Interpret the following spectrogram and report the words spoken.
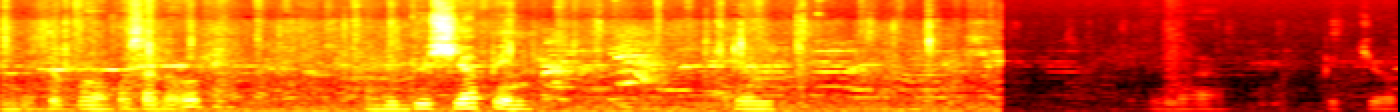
Dito po ako sa loob. Nag-go shopping. Yung mga picture.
